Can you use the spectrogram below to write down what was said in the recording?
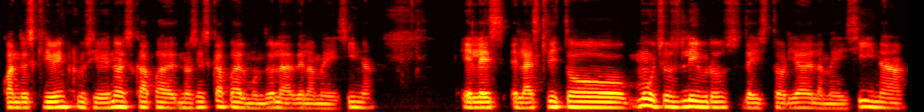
cuando escribe inclusive no, escapa, no se escapa del mundo de la, de la medicina. Él, es, él ha escrito muchos libros de historia de la medicina,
